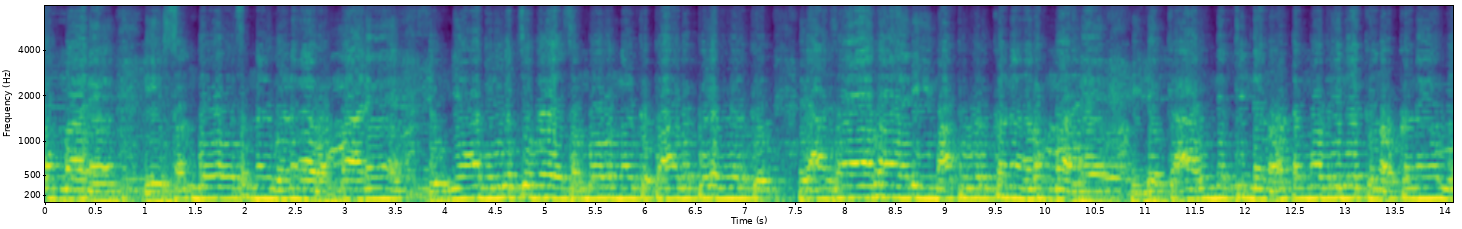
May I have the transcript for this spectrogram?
റഹ്മാനെ. ഈ സന്തോഷം നൽകണേ റഹ്മാനെ. ദുന്യാവിൽ വെച്ച് പോയ സംഭവങ്ങൾക്ക് പാകപ്പിഴവുകൾക്ക് രാജാവാരി മാപ്പ് കൊടുക്കണേ റഹ്മാനെ. നിന്റെ കാരുണ്യത്തിന്റെ നോട്ടം അവരിലേക്ക് നോക്കണേ അല്ല.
